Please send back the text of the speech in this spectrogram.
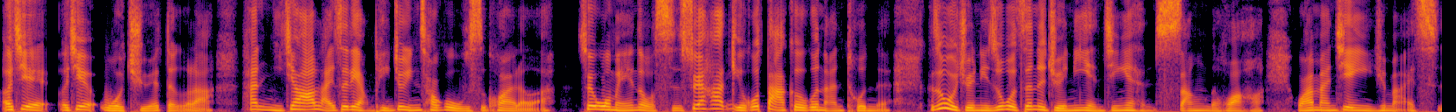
而且而且我觉得啦，他你叫他来这两瓶就已经超过五十块了吧？所以我每天都有吃。虽然它有个大颗，有个难吞的，可是我觉得你如果真的觉得你眼睛也很伤的话哈，我还蛮建议你去买来吃。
